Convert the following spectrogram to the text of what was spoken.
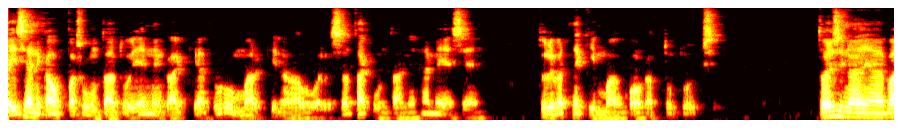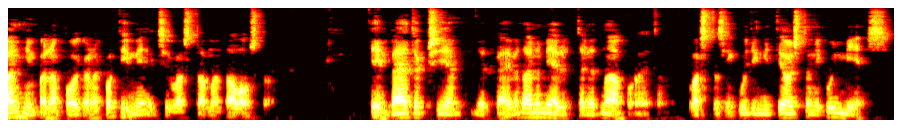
isäni kauppa suuntautui ennen kaikkea Turun markkina-alueelle Satakuntaan ja Hämeeseen, tulivat nekin maankolkat tutuiksi. Toisinaan jäi vanhimpana poikana kotimieheksi vastaamaan talosta. Tein päätöksiä, jotka eivät aina miellyttäneet naapureita. Vastasin kuitenkin teoistani kuin mies.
